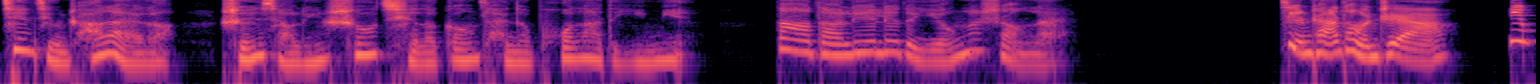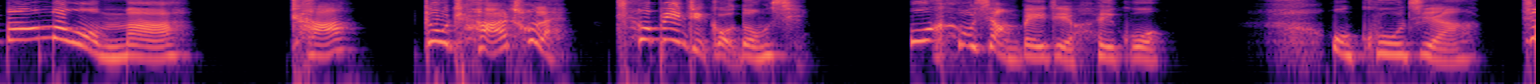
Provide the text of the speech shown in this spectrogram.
见警察来了，沈小林收起了刚才那泼辣的一面，大大咧咧的迎了上来。警察同志，你帮帮我们嘛！查，给我查出来枪毙这狗东西！我可不想背这黑锅。我估计啊，就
